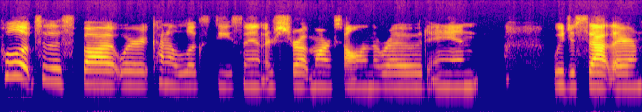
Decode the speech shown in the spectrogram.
pull up to the spot where it kind of looks decent. There's strut marks all in the road, and we just sat there.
